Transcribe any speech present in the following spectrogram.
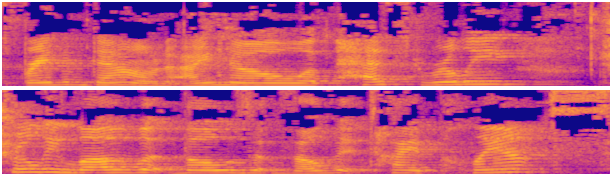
spray them down. I know pests really, truly love those velvet type plants.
